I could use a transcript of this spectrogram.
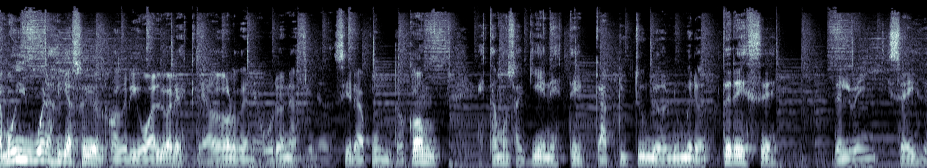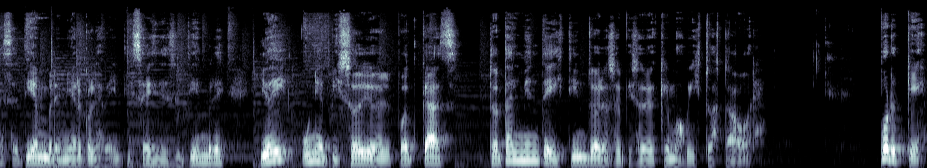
Hola, muy buenos días, soy Rodrigo Álvarez, creador de neuronafinanciera.com. Estamos aquí en este capítulo número 13 del 26 de septiembre, miércoles 26 de septiembre, y hoy un episodio del podcast totalmente distinto de los episodios que hemos visto hasta ahora. ¿Por qué?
